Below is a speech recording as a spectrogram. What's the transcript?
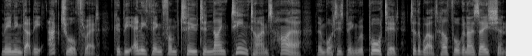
meaning that the actual threat could be anything from 2 to 19 times higher than what is being reported to the World Health Organization.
